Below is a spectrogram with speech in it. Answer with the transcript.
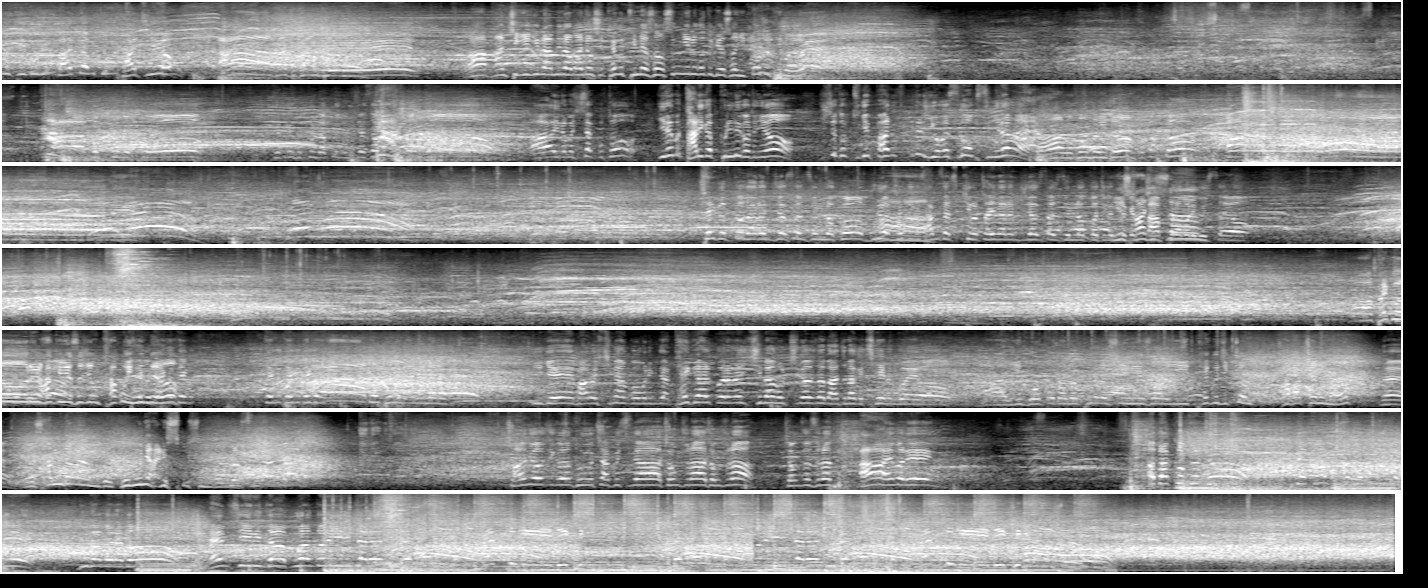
팀은 맞다부 팀은 반칙이에요. 아, 반칙하는 거. 네. 아, 반칙이긴 합니다만 역시 태구팀에서 승리를 거두기 위해서 이 더블팀을 아, 먹고 먹고. 태클 목을 있는 유재석. 아, 이러면 시작부터 이러면 다리가 풀리거든요. 유재석 두개 빠른 스피드를 이용할 수가 없습니다. 아, 높은 언덕이죠. 체급도 다른 지역 선수를 넣고 무려 아. 체중이 3, 40kg 차이 나는 지역 선수를 넣고 지금 이렇게 다 사실상- 풀어버리고 있어요. 아, 태구를 하기 위해서 지금 가고 있는데요. 태그, 태그, 태그, 태그. 아, 아니네요. 이게 바로 희망 고문입니다. 태그할 거라는 희망을 주면서 마지막에 채는 거예요. 아, 이 무엇보다도 프로레슬링에서 이 태그 직전 잡아채는 거 네. 네, 상당한 그 고문이 아닐 수 없습니다. 그렇습니다. 전혀 지금 동요치 않고 있습니다. 정준아, 정준아, 정준수는 아 해머링. 아 맞고 그렇죠.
